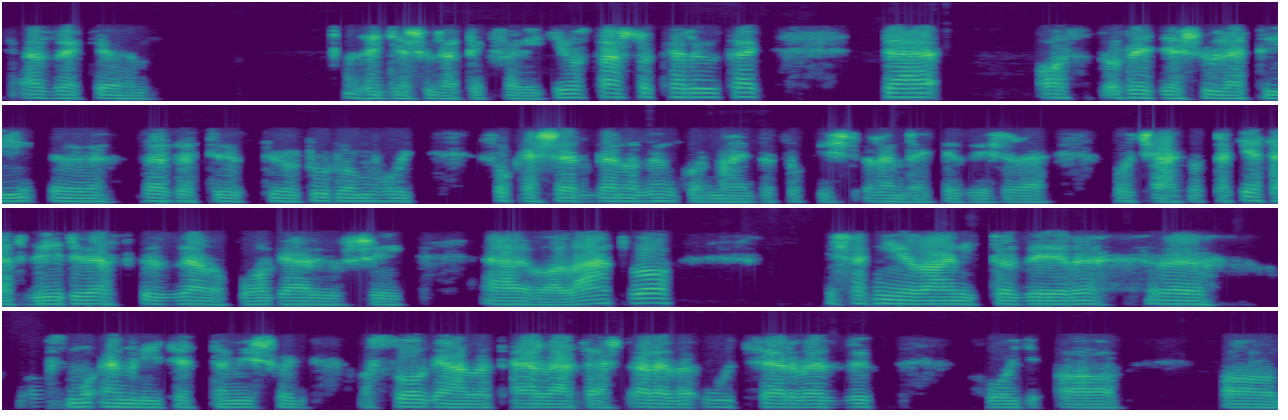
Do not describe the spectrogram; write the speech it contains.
Ezek az egyesületek felé kiosztásra kerültek, de azt az egyesületi vezetőktől tudom, hogy sok esetben az önkormányzatok is rendelkezésre bocsátottak. Ki, tehát védőeszközzel a polgárőrség el van látva, és hát nyilván itt azért azt említettem is, hogy a szolgálat ellátást eleve úgy szervezzük, hogy a, a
